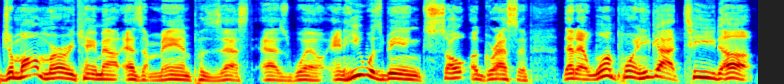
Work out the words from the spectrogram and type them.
Jamal Murray came out as a man possessed as well, and he was being so aggressive that at one point he got teed up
